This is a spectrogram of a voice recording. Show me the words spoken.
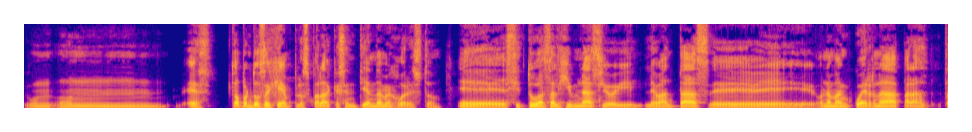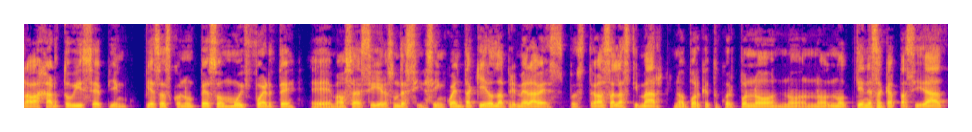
un, un es voy a poner dos ejemplos para que se entienda mejor esto. Eh, si tú vas al gimnasio y levantas eh, una mancuerna para trabajar tu bíceps y empiezas con un peso muy fuerte, eh, vamos a decir, es un decir, 50 kilos la primera vez, pues te vas a lastimar, ¿no? Porque tu cuerpo no, no, no, no tiene esa capacidad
